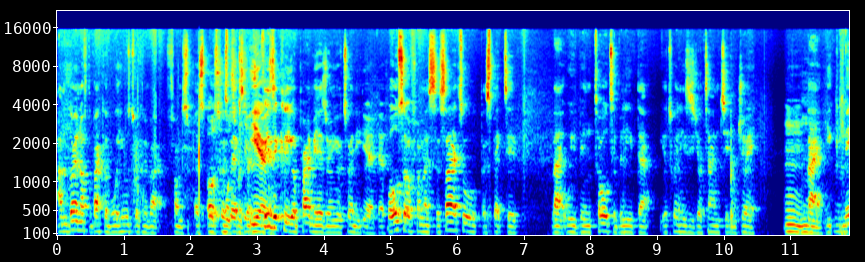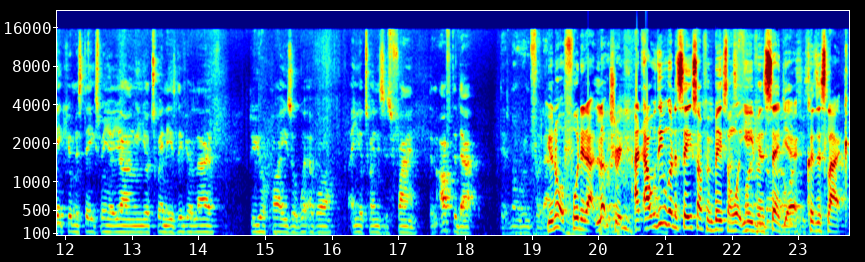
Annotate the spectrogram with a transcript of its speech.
I'm going off the back of what he was talking about from a sports, oh, sports perspective. perspective. Yeah. Physically, your prime years are in your 20s. Yeah, definitely. But also from a societal perspective, like we've been told to believe that your 20s is your time to enjoy. Mm-hmm. Like you can make your mistakes when you're young in your 20s, live your life, do your parties or whatever, and your 20s is fine. Then after that, there's no room for that. You're not afforded that luxury. And I was even going to say something based on what you even though. said, yeah, because it's like,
